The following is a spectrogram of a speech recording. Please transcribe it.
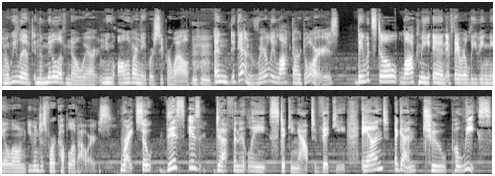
I mean, we lived in the middle of nowhere, knew all of our neighbors super well, mm-hmm. and again, rarely locked our doors they would still lock me in if they were leaving me alone, even just for a couple of hours. Right. So this is definitely sticking out to Vicky and again to police.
